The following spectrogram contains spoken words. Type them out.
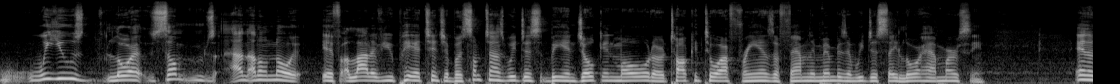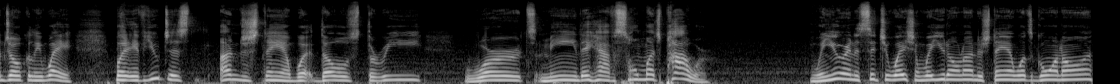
we use Lord. Some I don't know if a lot of you pay attention, but sometimes we just be in joking mode or talking to our friends or family members, and we just say, "Lord, have mercy." in a jokingly way. But if you just understand what those three words mean, they have so much power. When you're in a situation where you don't understand what's going on,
